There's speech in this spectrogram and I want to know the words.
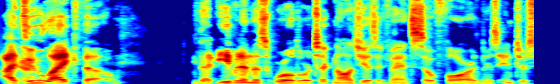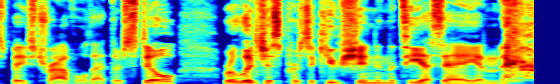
I yeah. do like though that even in this world where technology has advanced so far and there's interspace travel, that there's still religious persecution in the TSA and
